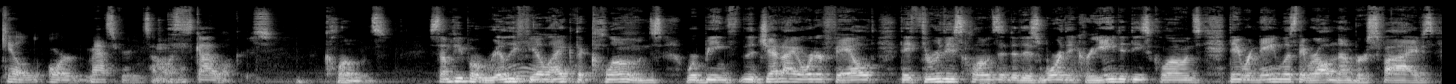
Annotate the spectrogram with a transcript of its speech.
killed or massacred in some oh, way. Skywalkers. clones. Some people really feel like the clones were being, the Jedi Order failed. They threw these clones into this war. They created these clones. They were nameless. They were all numbers, fives,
